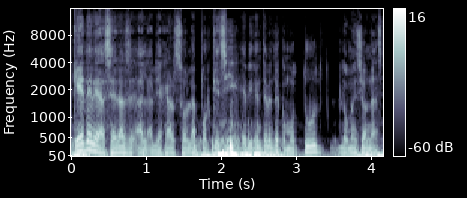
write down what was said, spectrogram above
qué debe hacer al viajar sola, porque sí, evidentemente, como tú lo mencionas,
